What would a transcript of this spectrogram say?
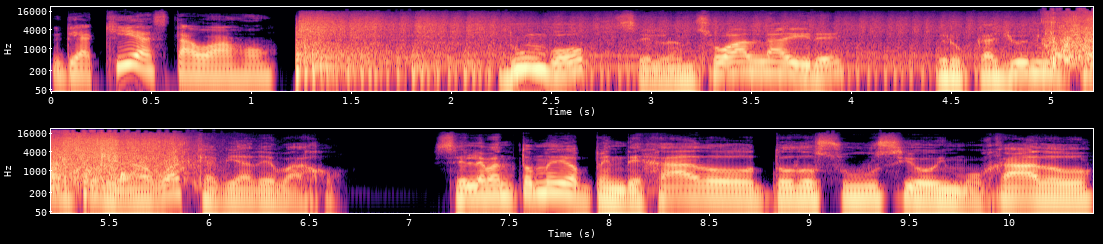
de aquí hasta abajo. Dumbo se lanzó al aire, pero cayó en un charco de agua que había debajo. Se levantó medio pendejado, todo sucio y mojado,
